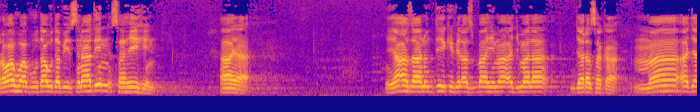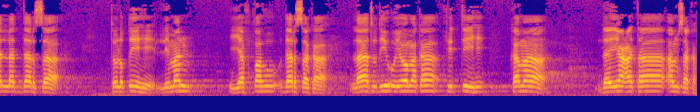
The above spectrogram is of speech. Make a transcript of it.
رواه أبو داود بإسناد صحيح. آية. يا أذان الديك في الأصباح ما أجمل جرسك ما أجل الدرس تلقيه لمن يفقه درسك لا تضيء يومك التيه كما ضيعت أمسك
